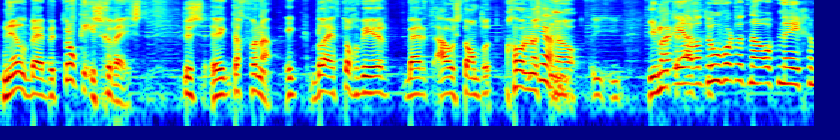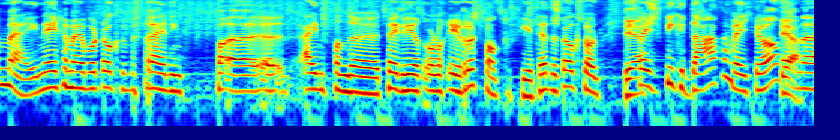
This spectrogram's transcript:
Nederland bij betrokken is geweest. Dus eh, ik dacht van nou, ik blijf toch weer bij het oude standpunt. Gewoon nationaal. Je- Je maar moet ja, echt- want hoe wordt het nou op 9 mei? 9 mei wordt ook de bevrijding... Van, eh, het eind van de Tweede Wereldoorlog in Rusland gevierd. Hè? Dat is ook zo'n Ja. specifieke datum, weet je wel. Ja. Van eh,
